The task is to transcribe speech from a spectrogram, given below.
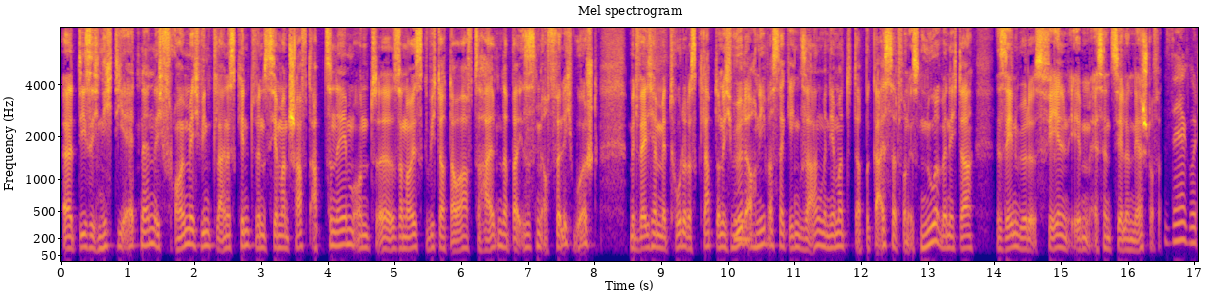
äh, die sich nicht Diät nennen. Ich freue mich wie ein kleines Kind, wenn es jemand schafft, abzunehmen und äh, sein neues Gewicht auch dauerhaft zu halten. Dabei ist es mir auch völlig wurscht, mit welcher Methode das klappt. Und ich würde Mhm. auch nie was dagegen sagen, wenn jemand da begeistert von ist. Nur wenn ich da sehen würde, es fehlen eben essentielle Nährstoffe. Sehr gut.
